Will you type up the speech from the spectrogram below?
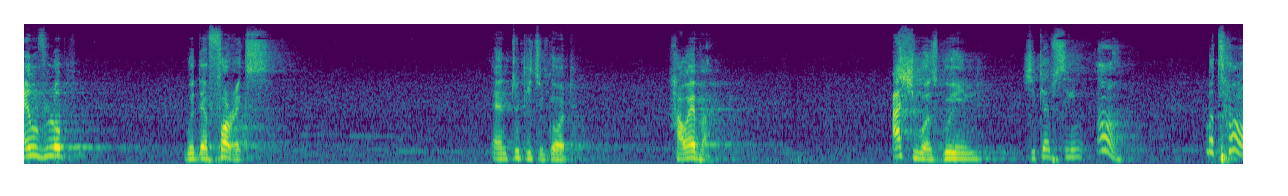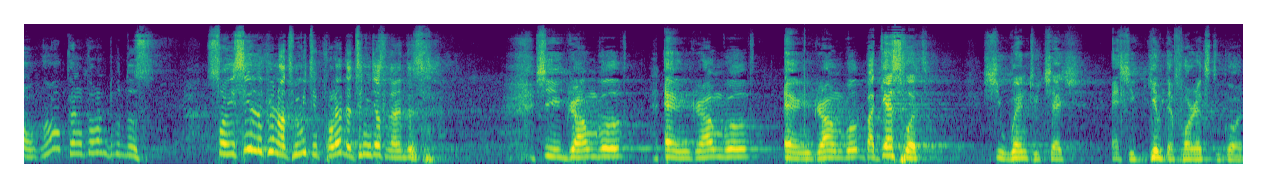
envelope with the forex and took it to God. However, as she was going, she kept saying, Oh, but how? How can God do this? So is he looking at me to collect the thing just like this? She grumbled and grumbled and grumbled. But guess what? She went to church and she gave the forex to God.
